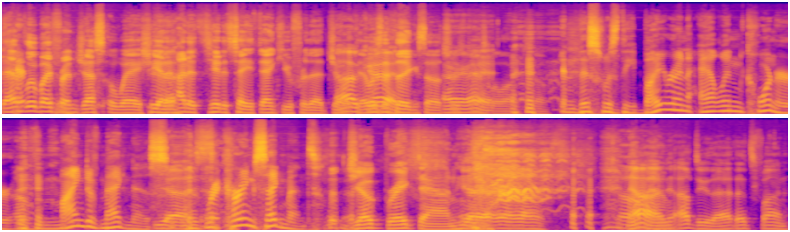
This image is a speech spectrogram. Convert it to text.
That blew my friend Jess away. She had, I had, to, had to say thank you for that joke. Oh, that was the good. thing, so it's All just passed right. along. So. And this was the Byron Allen corner of Mind of Magnus. Yes. Recurring segment. joke breakdown yeah Oh, no man. I'll do that that's fun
